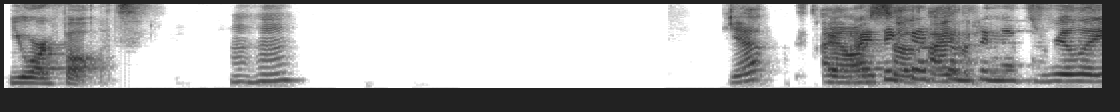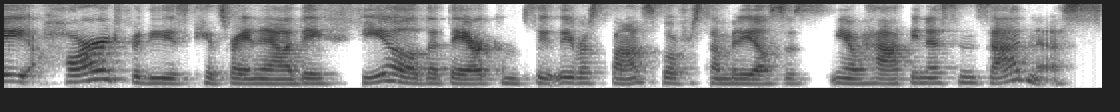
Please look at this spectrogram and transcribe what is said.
your fault. Mm-hmm. Yep. So I, also, I, think that's I, something that's really hard for these kids right now. They feel that they are completely responsible for somebody else's, you know, happiness and sadness.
